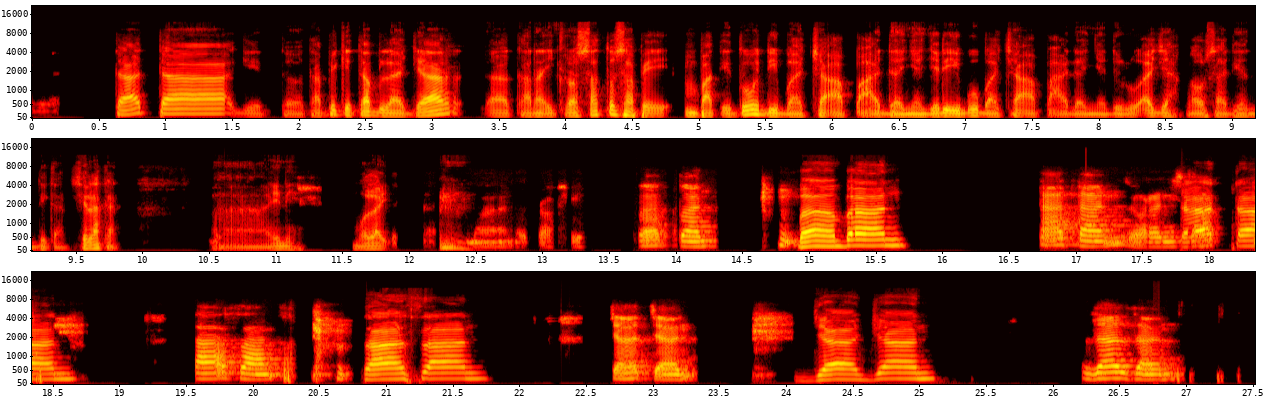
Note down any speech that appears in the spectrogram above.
data gitu. Tapi kita belajar eh, karena ikro 1 sampai 4 itu dibaca apa adanya. Jadi ibu baca apa adanya dulu aja, nggak usah dihentikan. Silakan. Nah, ini mulai. Baban, Baban, tatan, suaranya serat. datan, Tasan, sasan, jajan, jajan, zazan,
